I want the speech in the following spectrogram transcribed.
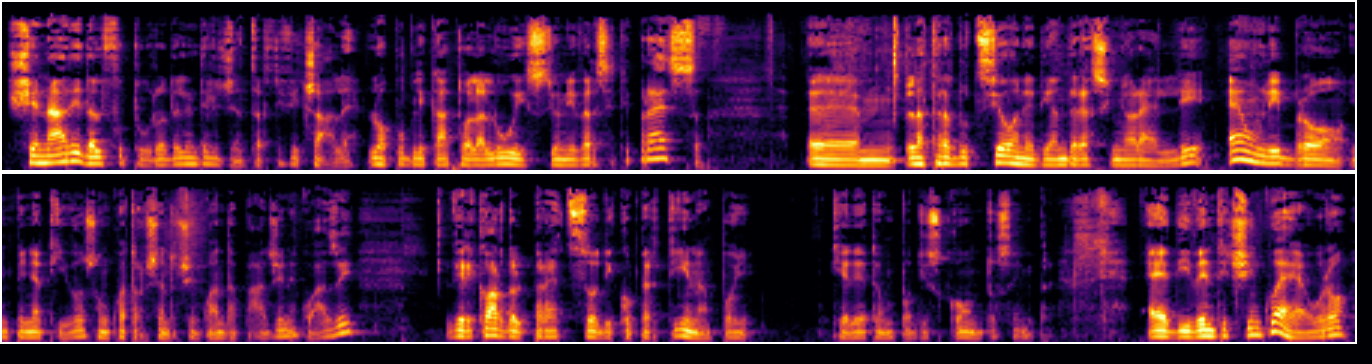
Scenari dal futuro dell'intelligenza artificiale. Lo ha pubblicato la Lewis University Press. Ehm, la traduzione di Andrea Signorelli è un libro impegnativo, sono 450 pagine quasi, vi ricordo il prezzo di copertina, poi chiedete un po' di sconto sempre, è di 25 euro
